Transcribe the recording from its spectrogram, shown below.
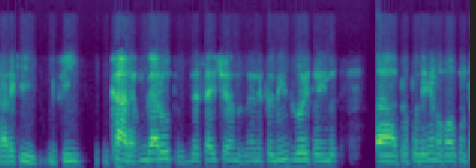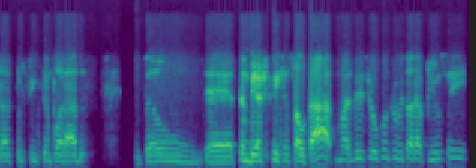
cara que, enfim, cara, um garoto, 17 anos, né? Nem fez nem 18 ainda, para poder renovar o contrato por cinco temporadas. Então, é, também acho que tem que ressaltar, mas esse jogo contra o Vitória Pilsen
